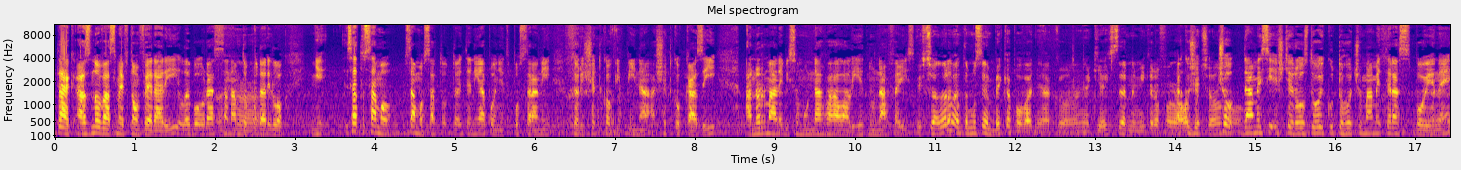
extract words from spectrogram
Tak a znova sme v tom Ferrari, lebo raz sa nám to podarilo. Nie, sa to samo, samo sa to. To je ten Japonec posraný, ktorý všetko vypína a všetko kazí. A normálne by som mu naválal jednu na face. Víš čo, normálne to musíme backupovať nejako, nejaký externý mikrofón alebo Akože, čo? čo, dáme si ešte rozdvojku toho, čo máme teraz spojené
